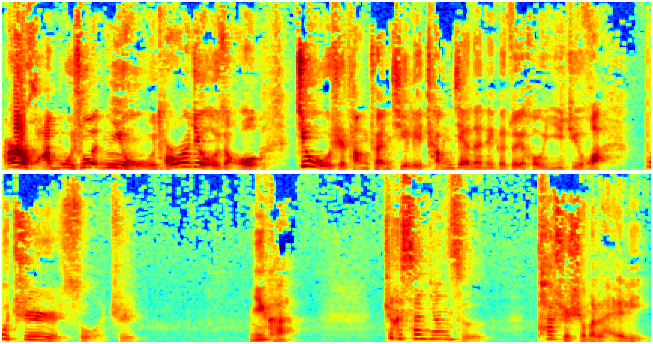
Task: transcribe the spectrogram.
二话不说，扭头就走，就是唐传奇里常见的那个最后一句话：“不知所知。”你看，这个三娘子她是什么来历？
